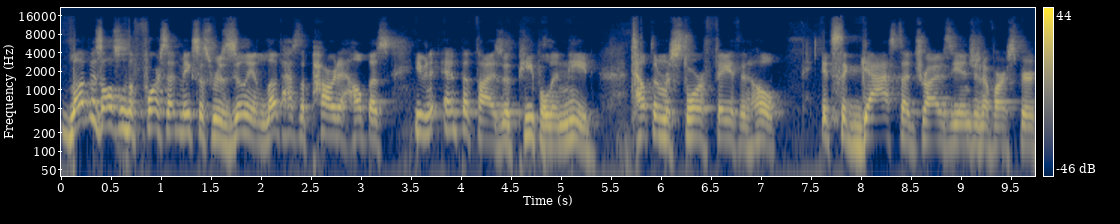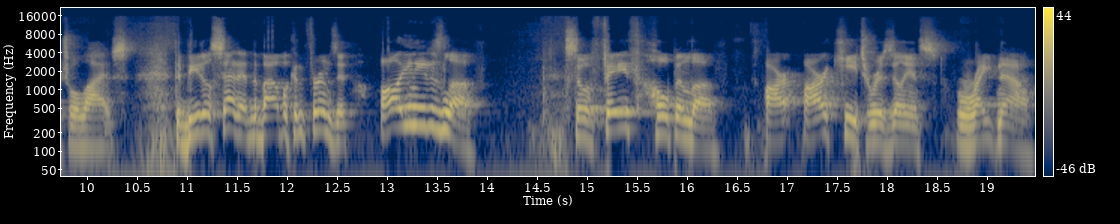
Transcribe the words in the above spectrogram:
Love is also the force that makes us resilient. Love has the power to help us even empathize with people in need, to help them restore faith and hope. It's the gas that drives the engine of our spiritual lives. The Beatles said it, and the Bible confirms it. All you need is love. So, faith, hope, and love are our key to resilience right now.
